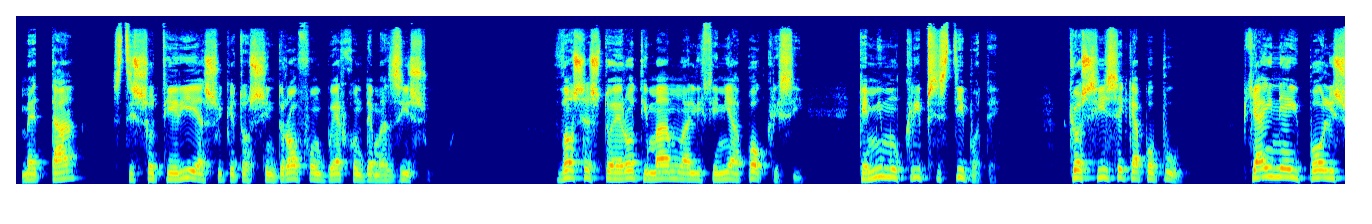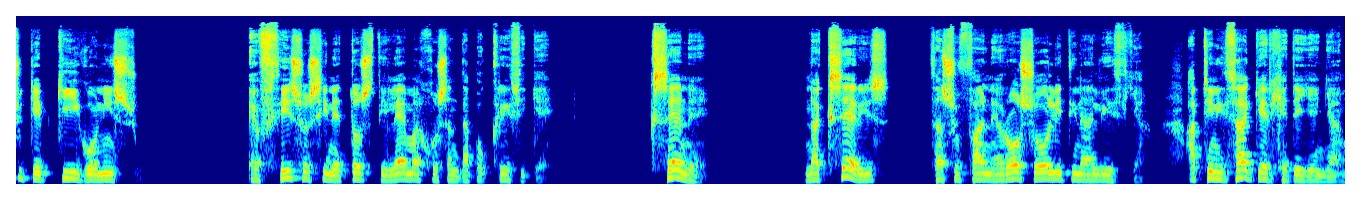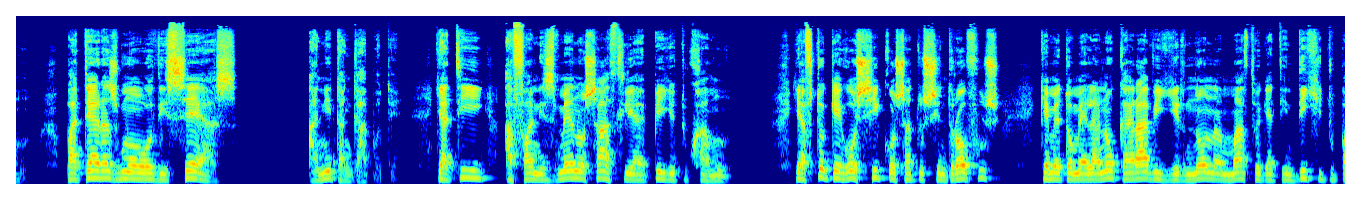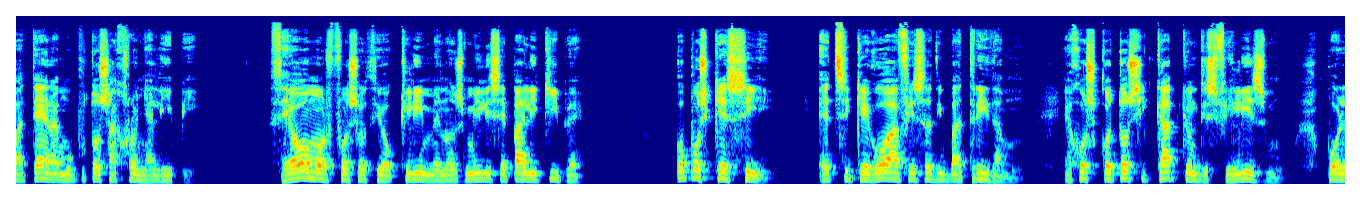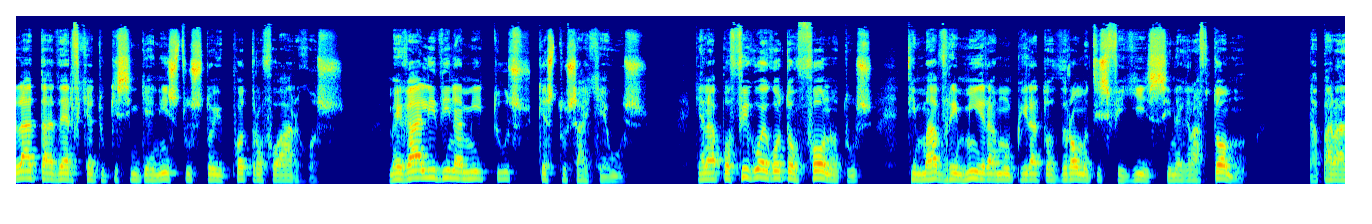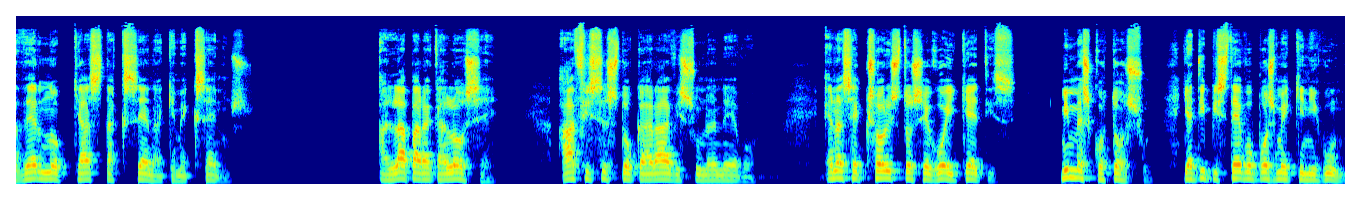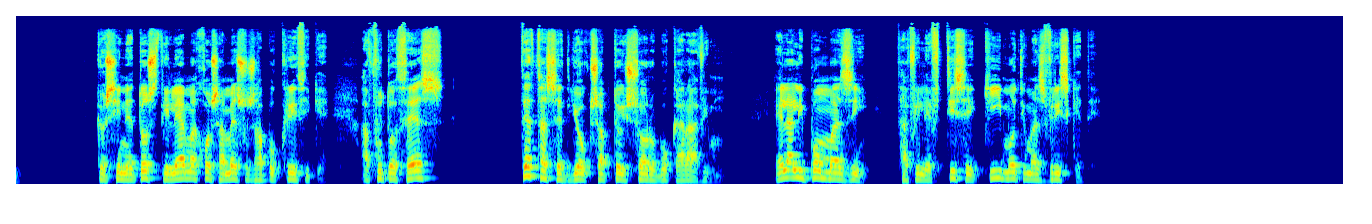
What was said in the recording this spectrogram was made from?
μετά στη σωτηρία σου και των συντρόφων που έρχονται μαζί σου. Δώσε στο ερώτημά μου αληθινή απόκριση και μη μου κρύψεις τίποτε. Ποιος είσαι και από πού; Ποια είναι η πόλη σου και ποιοι οι γονείς σου; Ευθύς ο συνετός τηλέμαχος ανταποκρίθηκε. Ξένε, να ξέρεις θα σου φανερώσω όλη την αλήθεια. Απ' την Ιθάκη έρχεται η γενιά μου. Πατέρας μου ο Οδυσσέας, αν ήταν κάποτε. γιατί αφανισμένος άθλια επήγε του χαμού. Γι' αυτό και εγώ σήκωσα τους συντρόφους και με το μελανό καράβι γυρνώ να μάθω για την τύχη του πατέρα μου που τόσα χρόνια λείπει. Θεόμορφος ο Θεοκλήμενος μίλησε πάλι κι είπε «Όπως και εσύ, έτσι κι εγώ άφησα την πατρίδα μου. Έχω σκοτώσει κάποιον της φυλής μου, πολλά τα αδέρφια του και συγγενείς τους στο υπότροφο Άργος. Μεγάλη δύναμή τους και στους αχαιούς. Για να αποφύγω εγώ τον φόνο τους, τη μαύρη μοίρα μου πήρα το δρόμο της φυγής, συνεγραφτό μου, να παραδέρνω πια στα ξένα και με ξένους. Αλλά παρακαλώ σε, άφησε στο καράβι σου να ανέβω. Ένας εξόριστος εγώ οικέτης, μη με σκοτώσουν, γιατί πιστεύω πως με κυνηγούν. Και ο συνετός τηλέμαχος αμέσως αποκρίθηκε. Αφού το θες, δεν θα σε διώξω από το ισόρροπο καράβι μου. Έλα λοιπόν μαζί, θα φιλευτείς εκεί με ό,τι μας βρίσκεται.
